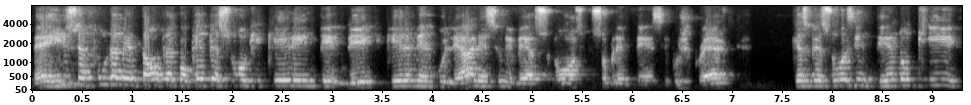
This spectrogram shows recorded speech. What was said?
Né? Isso é fundamental para qualquer pessoa que queira entender, que queira mergulhar nesse universo nosso de sobrevivência e bushcraft, que as pessoas entendam que.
